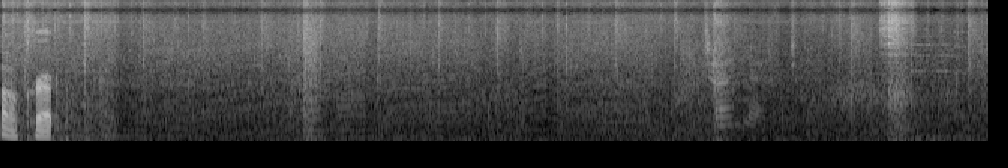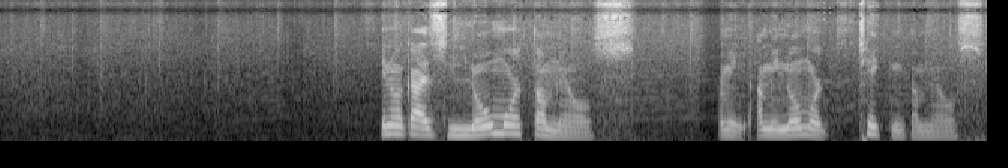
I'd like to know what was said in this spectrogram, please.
Oh, crap. You know, guys, no more thumbnails. I mean, I mean, no more taking thumbnails.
